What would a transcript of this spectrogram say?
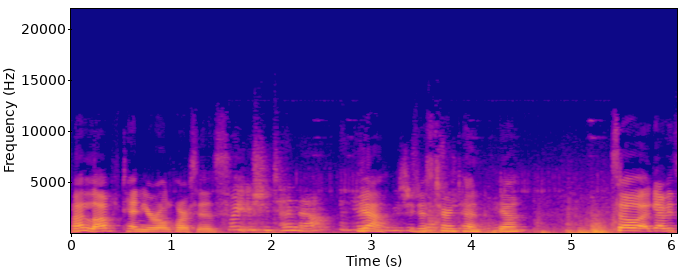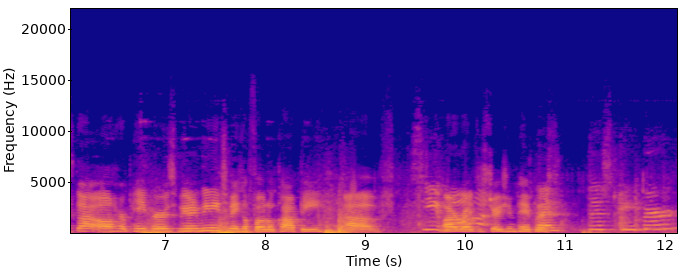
I love 10 year old horses. Wait, is she ten now? Yeah, we she just turned 10. Yeah. So uh, Gabby's got all her papers. We, we need to make a photocopy of See, our Mama registration papers. this paper,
